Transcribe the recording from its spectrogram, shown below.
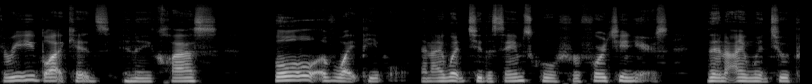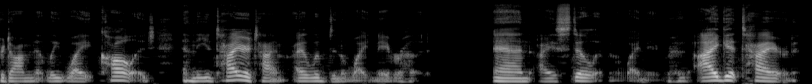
three black kids in a class full of white people, and I went to the same school for 14 years. Then I went to a predominantly white college, and the entire time I lived in a white neighborhood. And I still live in a white neighborhood. I get tired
